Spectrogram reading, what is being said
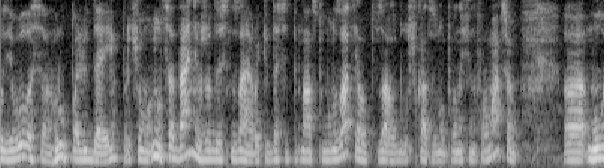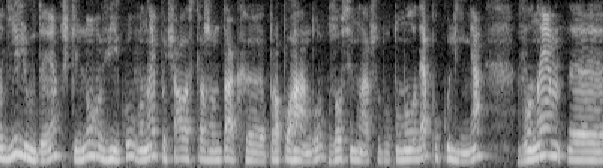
з'явилася група людей. Причому ну це дані вже десь не знаю років 10-15 тому назад. Я от зараз буду шукати знову про них інформацію. Е, молоді люди шкільного віку вони почали, скажімо так, е, пропаганду зовсім інакше. Тобто молоде покоління. Вони е,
